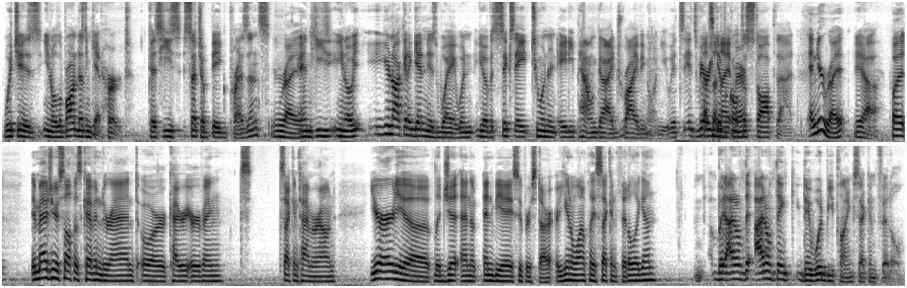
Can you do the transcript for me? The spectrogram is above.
which is, you know, LeBron doesn't get hurt. because he's such a big presence. Right. And he, you know, you're not going to get in his way when you have a 6'8", 280 pound guy driving on you. It's it's very difficult nightmare. to stop that. And you're right. Yeah. But imagine yourself as Kevin Durant or Kyrie Irving, second time around. You're already a legit N- NBA superstar. Are you going to want to play second fiddle again? But I don't th- I don't think they would be playing second fiddle.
